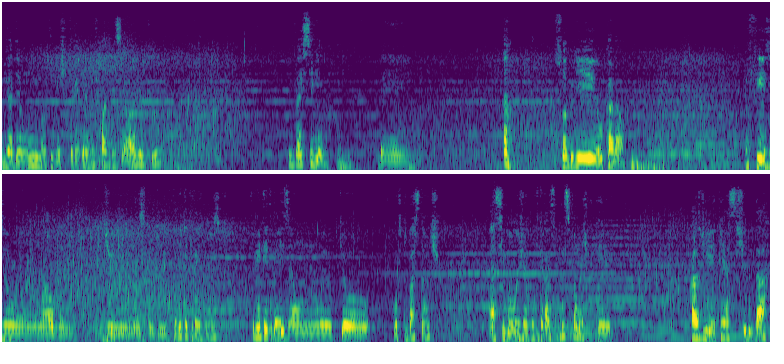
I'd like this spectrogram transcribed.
Já deu 1 minuto e 23, 24 desse áudio aqui. E vai seguindo. Bem. Ah, sobre o canal. Eu fiz um álbum de música de 33 músicas. 33 é um número que eu gosto bastante. A simbologia por trás, principalmente porque por causa de ter assistido Dark.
